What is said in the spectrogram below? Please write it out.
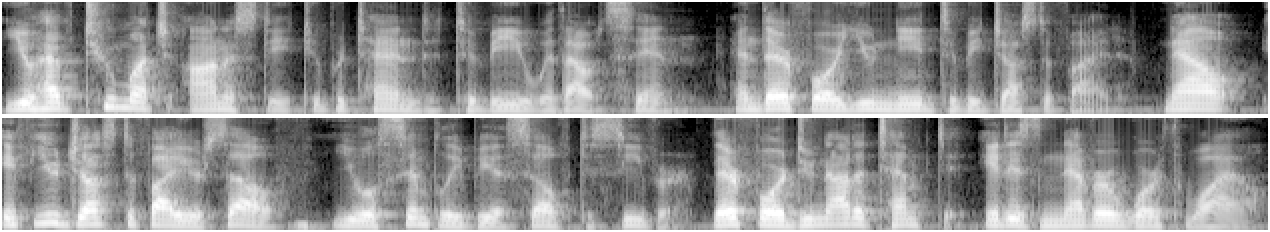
You have too much honesty to pretend to be without sin, and therefore you need to be justified. Now, if you justify yourself, you will simply be a self deceiver. Therefore, do not attempt it. It is never worthwhile.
